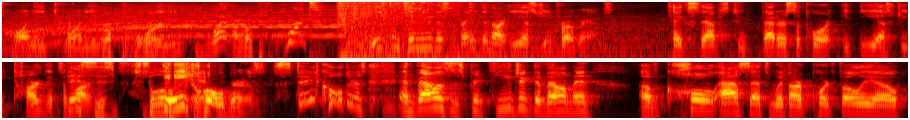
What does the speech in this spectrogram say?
2020. Report? What a report! We continue to strengthen our ESG programs, take steps to better support the ESG targets of This our is stakeholders, stakeholders, and balance the strategic development of coal assets with our portfolio,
